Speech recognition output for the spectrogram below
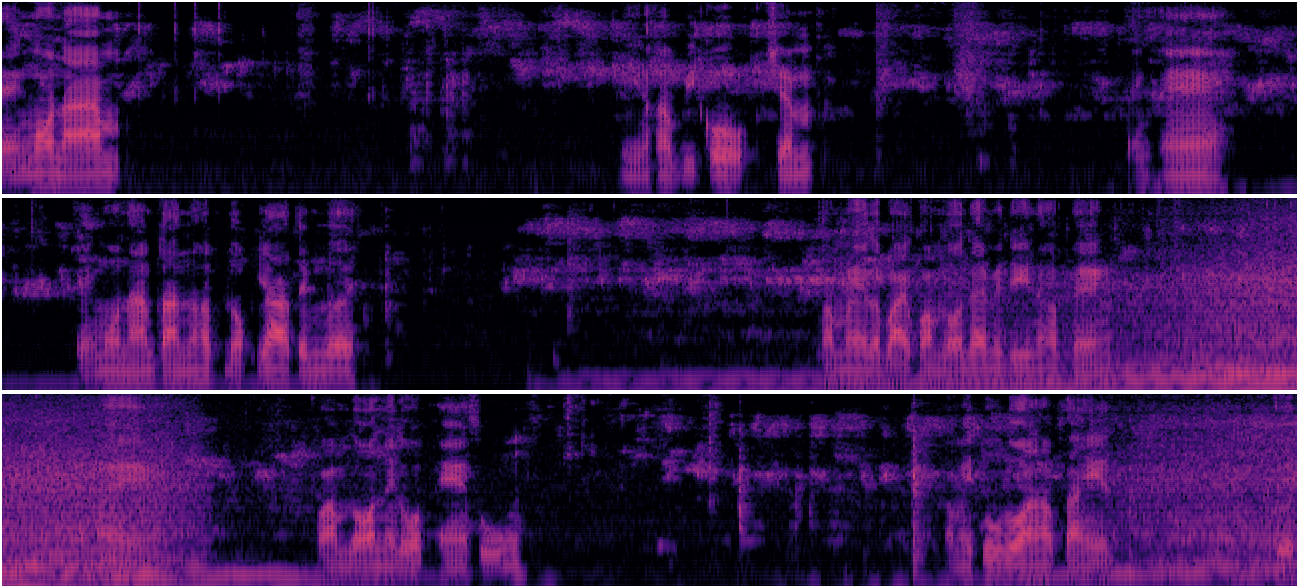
แผงหม้อน้ำนี่นะครับวีโก้แชมป์แผงแอร์แผงหม้อน้ำตันนะครับ ดอกหญ้าเต็มเลยทำให้ระบายความร้อนได้ไม่ดีนะครับ แผงทำให้ความร้อนในระบบแอร์สูงทำให้ตู้รั่วนะครับสาเหตุ เกิด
